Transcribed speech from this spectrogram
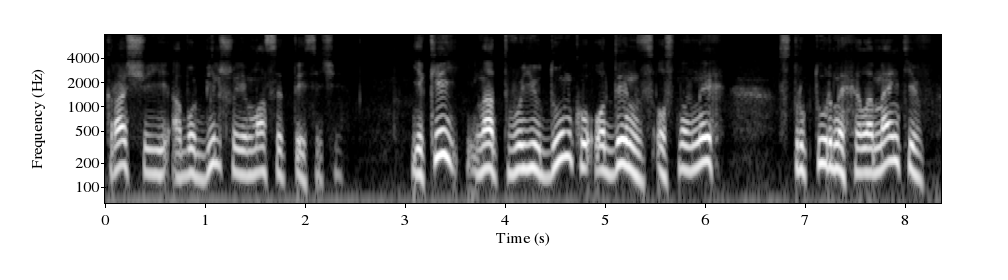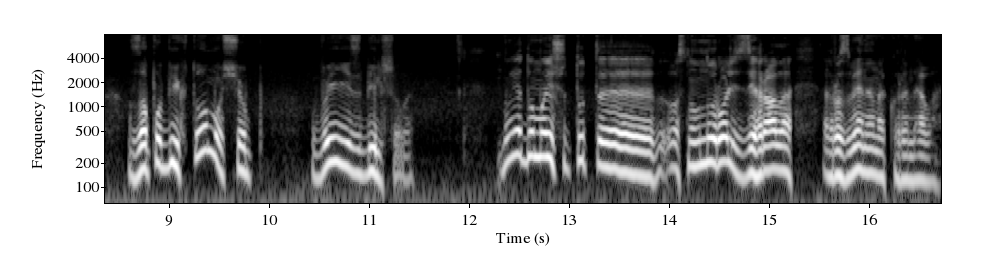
кращої або більшої маси тисячі? Який, на твою думку, один з основних структурних елементів запобіг тому, щоб ви її збільшили? Ну, я думаю, що тут е, основну роль зіграла розвинена коренева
